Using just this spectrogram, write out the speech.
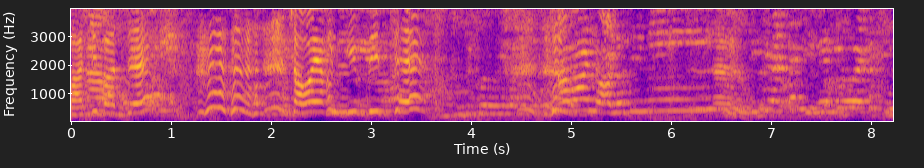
বাসি বার্থডে সবাই এখন গিফট দিচ্ছে। আমার ননদিনী কিছু একটা কিনে নিও এখন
